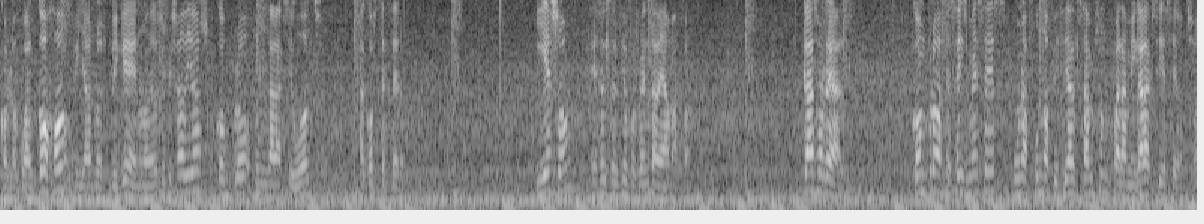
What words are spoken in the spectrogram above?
Con lo cual cojo, y ya os lo expliqué en uno de los episodios, compro un Galaxy Watch a coste cero. Y eso es el servicio postventa de Amazon. Caso real. Compro hace seis meses una funda oficial Samsung para mi Galaxy S8.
